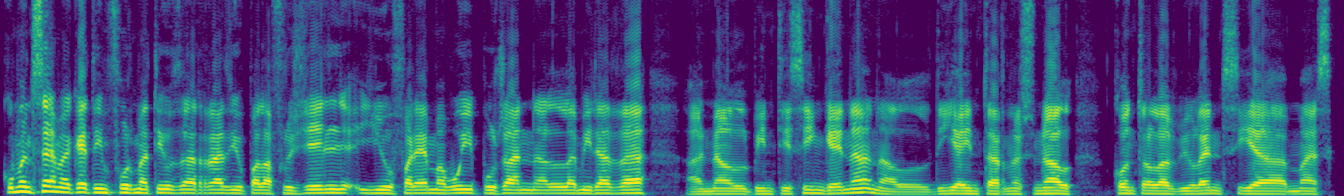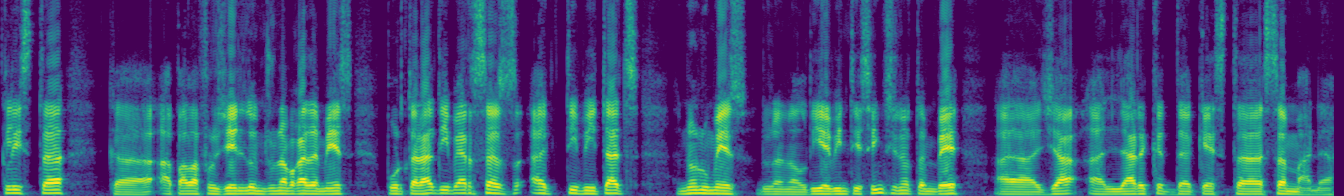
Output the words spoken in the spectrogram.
Comencem aquest informatiu de Ràdio Palafrugell i ho farem avui posant la mirada en el 25N, en el Dia Internacional contra la Violència Masclista, que a Palafrugell doncs, una vegada més portarà diverses activitats, no només durant el dia 25, sinó també eh, ja al llarg d'aquesta setmana.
